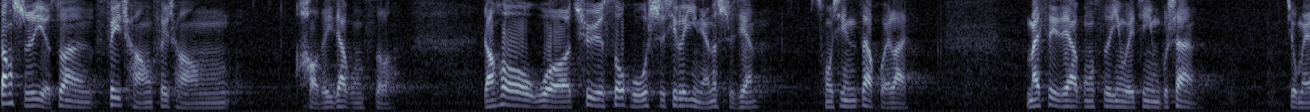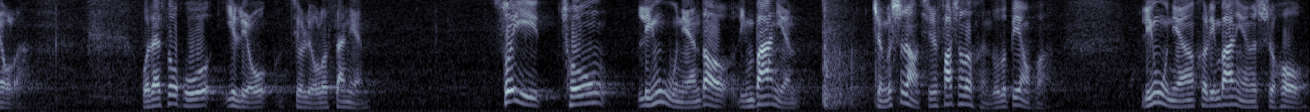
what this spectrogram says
当时也算非常非常好的一家公司了。然后我去搜狐实习了一年的时间，重新再回来。MyC 这家公司因为经营不善。就没有了。我在搜狐一留就留了三年，所以从零五年到零八年，整个市场其实发生了很多的变化。零五年和零八年的时候，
